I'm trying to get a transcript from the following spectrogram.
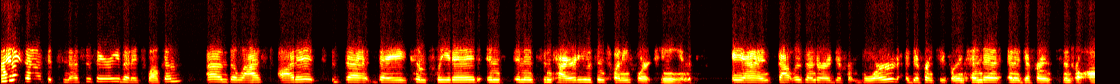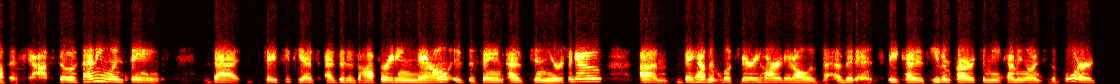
I don't know if it's necessary but it's welcome. Um, the last audit that they completed in, in its entirety was in 2014 and that was under a different board, a different superintendent, and a different central office staff. So if anyone thinks that JCPS as it is operating now is the same as 10 years ago, um, they haven't looked very hard at all of the evidence because even prior to me coming onto the board,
